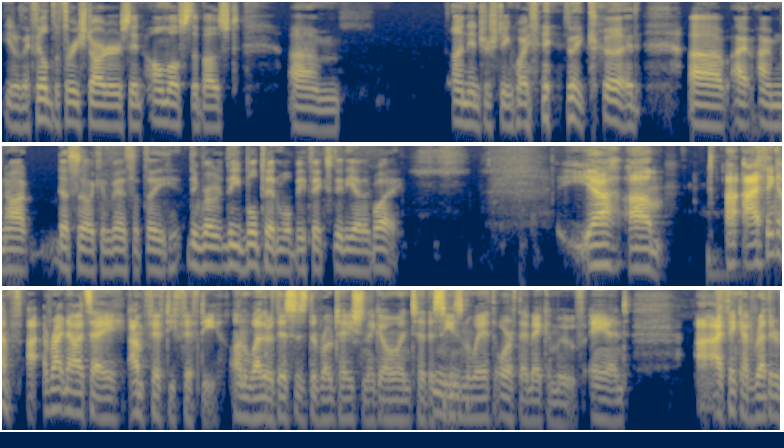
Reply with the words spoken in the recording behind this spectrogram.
you know, they filled the three starters in almost the most um, uninteresting way they, they could. Uh, I, I'm not necessarily convinced that the the the bullpen will be fixed any other way. Yeah, um, I, I, think I'm right now. I'd say I'm 50 50 on whether this is the rotation they go into the mm-hmm. season with, or if they make a move. And I think I'd rather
